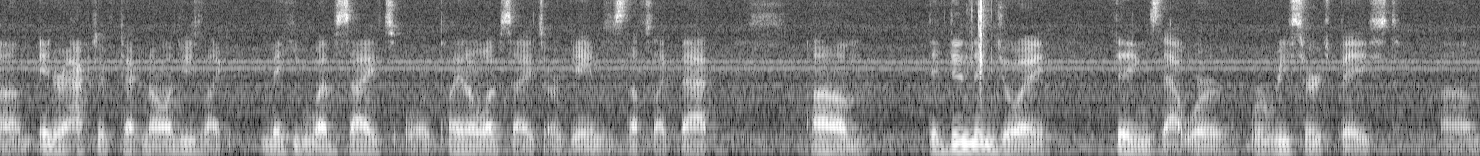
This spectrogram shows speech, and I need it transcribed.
um, interactive technologies like making websites or playing on websites or games and stuff like that. Um, they didn't enjoy things that were, were research based, um,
